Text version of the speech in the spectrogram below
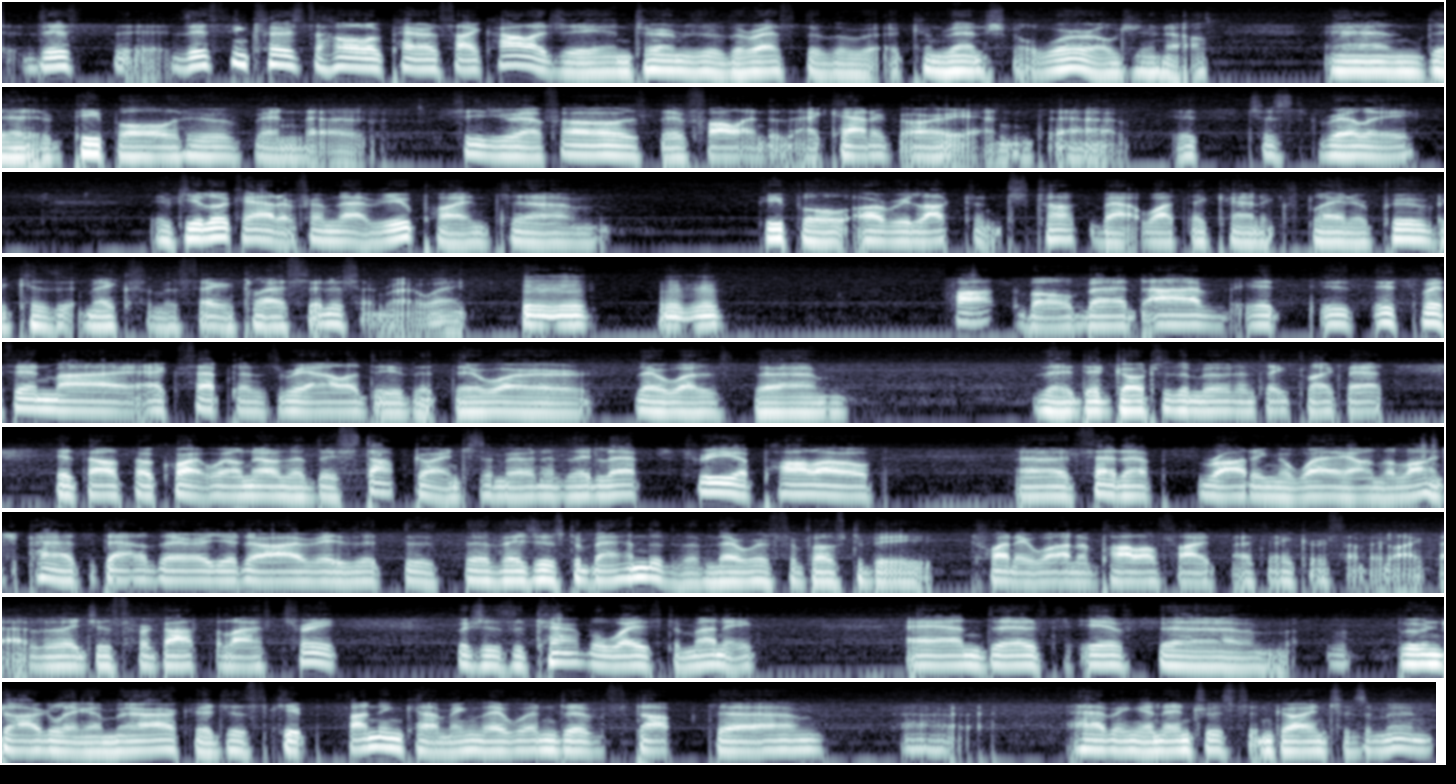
this this includes the whole of parapsychology in terms of the rest of the conventional world, you know. And uh, people who've been uh, seen UFOs, they fall into that category, and uh, it's just really if you look at it from that viewpoint, um, people are reluctant to talk about what they can't explain or prove because it makes them a second-class citizen right away. Mm-hmm. Mm-hmm. Possible, but I've, it, it it's within my acceptance reality that there were there was um, they did go to the moon and things like that. It's also quite well known that they stopped going to the moon and they left three Apollo uh, setups rotting away on the launch pads down there. You know, I mean, it's, it's, they just abandoned them. There were supposed to be 21 Apollo flights, I think, or something like that. And they just forgot the last three, which is a terrible waste of money. And if if um, boondoggling America just kept funding coming, they wouldn't have stopped um, uh, having an interest in going to the moon.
